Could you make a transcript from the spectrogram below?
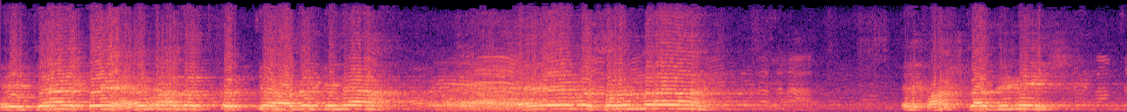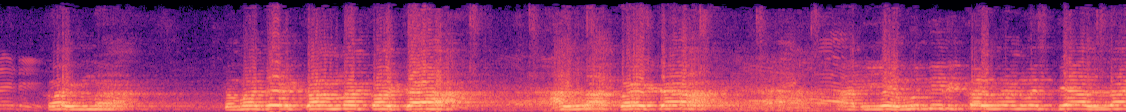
এইটাকে হেফাজত করতে হবে কিনা এ মুসলমান এই পাঁচটা জিনিস কলমা তোমাদের কলমা কয়টা আল্লাহ কয়টা আর ইহুদির কলমার মধ্যে আল্লাহ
